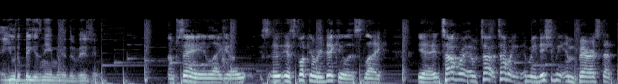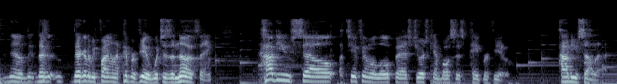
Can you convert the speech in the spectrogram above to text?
And you the biggest name in the division. I'm saying like you know, it's, it's fucking ridiculous. Like, yeah, top rank, top, top rank. I mean, they should be embarrassed that you know they're they're going to be fighting on a pay per view, which is another thing. How do you sell a Teofimo Lopez George Kambosos pay per view? How do you sell that?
